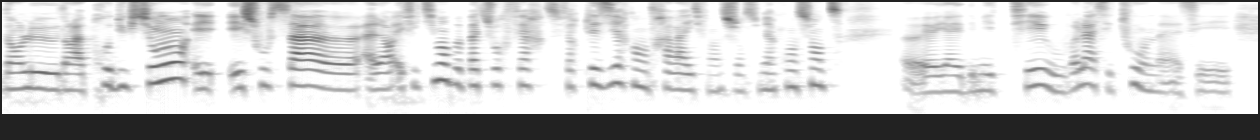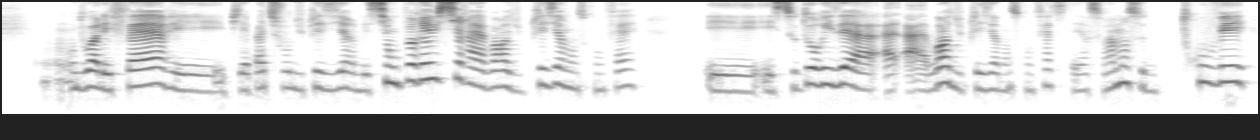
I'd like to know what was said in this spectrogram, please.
dans, le, dans la production. Et, je trouve ça. alors, effectivement, on peut pas toujours faire, se faire plaisir quand on travaille. Enfin, J'en suis bien consciente. Il y a des métiers où, voilà, c'est tout. On, a, on doit les faire et, puis il n'y a pas toujours du plaisir. Mais si on peut réussir à avoir du plaisir dans ce qu'on fait et, s'autoriser à, avoir du plaisir dans ce qu'on fait, c'est-à-dire vraiment se trouver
